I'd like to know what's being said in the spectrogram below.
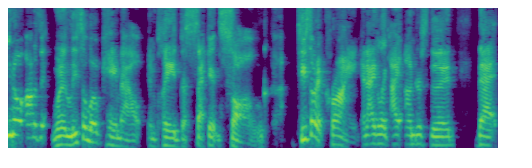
You know, honestly, when Lisa Loeb came out and played the second song, she started crying. And I like I understood that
